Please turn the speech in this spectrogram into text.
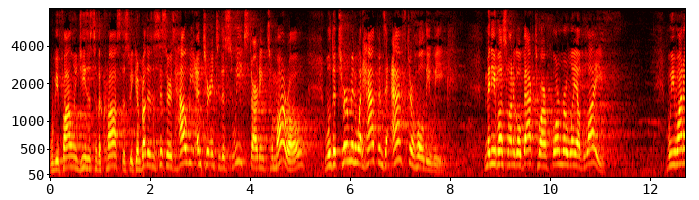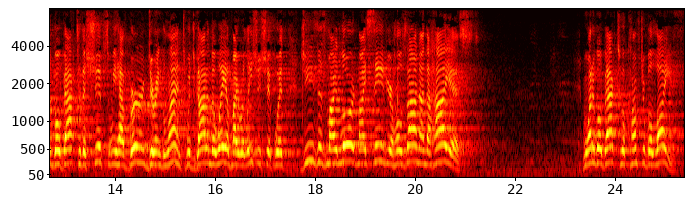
We'll be following Jesus to the cross this week. And, brothers and sisters, how we enter into this week starting tomorrow will determine what happens after Holy Week. Many of us want to go back to our former way of life. We want to go back to the ships we have burned during Lent, which got in the way of my relationship with Jesus, my Lord, my Savior, Hosanna in the highest. We want to go back to a comfortable life.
